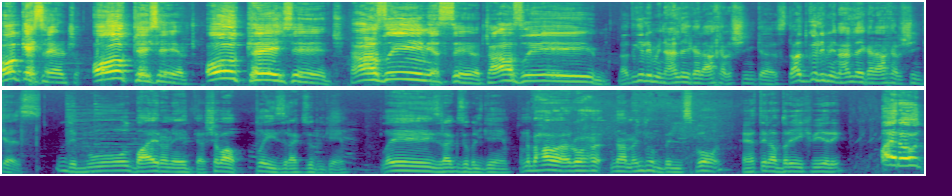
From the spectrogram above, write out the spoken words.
okay سيرج. okay سيرج. okay سيرج. عظيم يا سيرج عظيم. لا تقول لي مين عليك على آخر 20 كاس. لا تقول لي مين عليك على آخر 20 كاس. ديبول بايرون ايدجر شباب please ركزوا بال game please ركزوا بال game أنا بحاول أروح نام عندهم بال spawn هيعطينا أفضلية كبيرة. بايرون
